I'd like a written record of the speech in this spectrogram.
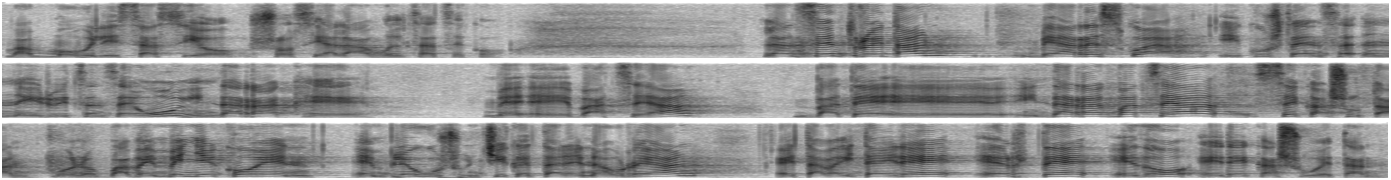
ba, mobilizazio soziala bultzatzeko. Lanzentruetan beharrezkoa ikusten iruditzen zaigu indarrak e, batzea, bate e, indarrak batzea ze kasutan. Bueno, ba benbenekoen enplegu suntxiketaren aurrean eta baita ere erte edo ere kasuetan.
